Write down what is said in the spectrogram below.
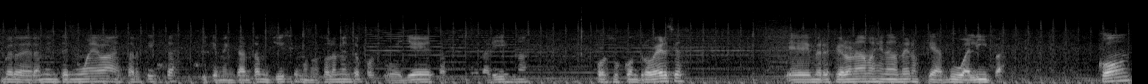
verdaderamente nueva esta artista y que me encanta muchísimo, no solamente por su belleza, por su carisma, por sus controversias, eh, me refiero nada más y nada menos que a Dua Lipa, con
